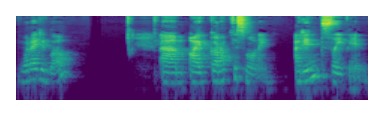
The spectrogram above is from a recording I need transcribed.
what I did well. Um, I got up this morning. I didn't sleep in.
